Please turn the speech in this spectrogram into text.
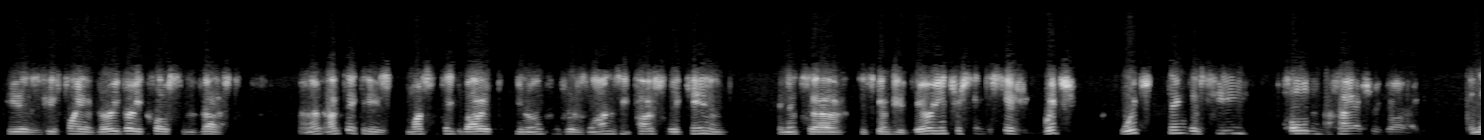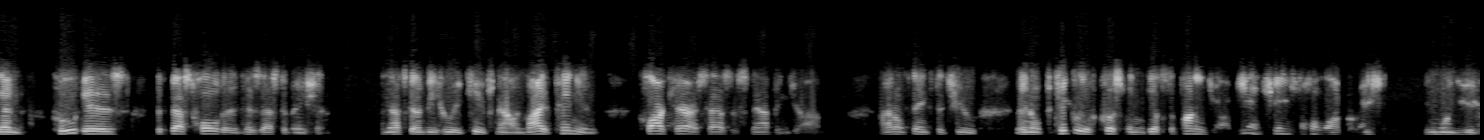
He is. He's playing very, very close to the vest. I'm, I'm thinking he wants to think about it, you know, for as long as he possibly can. And it's uh, it's going to be a very interesting decision. Which which thing does he hold in the highest regard? And then who is the best holder in his estimation, and that's going to be who he keeps. Now, in my opinion, Clark Harris has a snapping job. I don't think that you, you know, particularly if Chrisman gets the punting job, you don't change the whole operation in one year.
